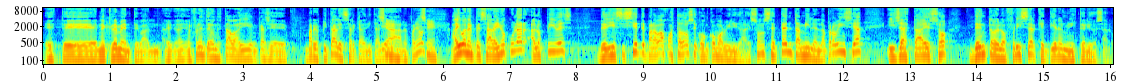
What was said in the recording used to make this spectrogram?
Este, en el Clemente, enfrente de donde estaba ahí en calle Barrio Hospitales, cerca del italiano, Sí, español. sí. Ahí van a empezar a inocular a los pibes de 17 para abajo hasta 12 con comorbilidades. Son 70.000 en la provincia y ya está eso dentro de los freezer que tiene el Ministerio de Salud.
